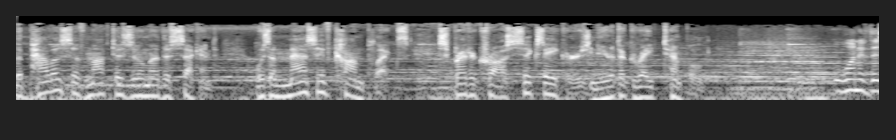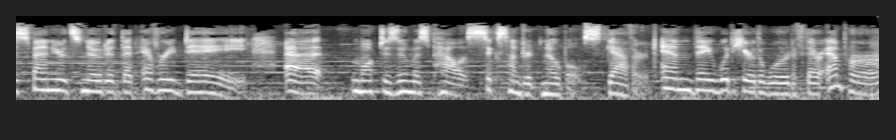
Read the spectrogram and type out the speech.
The palace of Moctezuma II was a massive complex spread across six acres near the Great Temple. One of the Spaniards noted that every day at Moctezuma's palace, 600 nobles gathered, and they would hear the word of their emperor.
